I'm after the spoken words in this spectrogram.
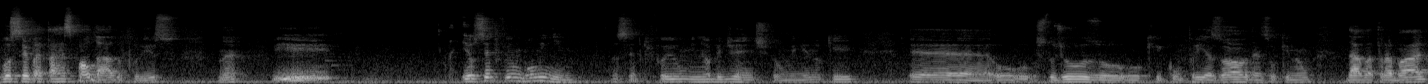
você vai estar respaldado por isso. Né? E eu sempre fui um bom menino. Eu sempre fui um menino obediente, um menino que é, o estudioso, o que cumpria as ordens, o que não dava trabalho.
